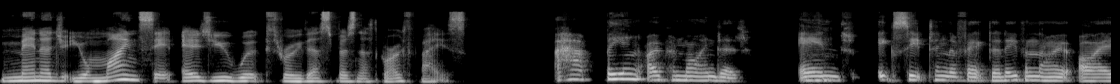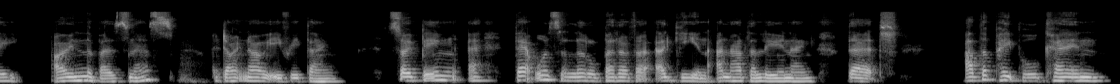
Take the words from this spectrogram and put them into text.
manage your mindset as you work through this business growth phase? Uh, being open minded and accepting the fact that even though I own the business, I don't know everything. So, being uh, that was a little bit of a, again, another learning that other people can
